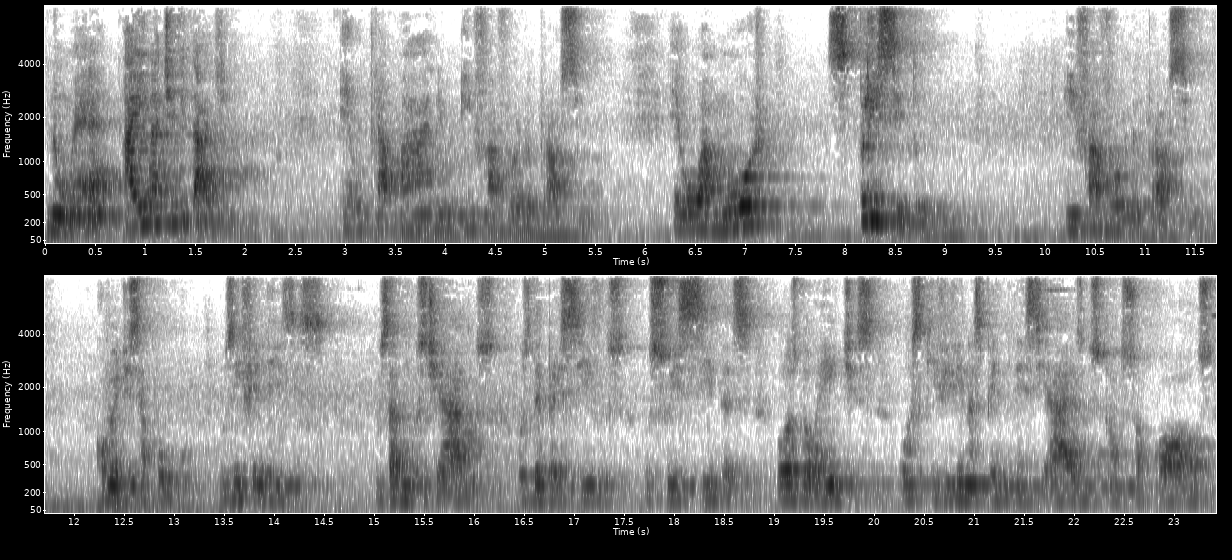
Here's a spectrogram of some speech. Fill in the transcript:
Não é a inatividade, é o trabalho em favor do próximo, é o amor explícito em favor do próximo. Como eu disse há pouco, os infelizes, os angustiados, os depressivos, os suicidas, os doentes, os que vivem nas penitenciárias, nos prontos-socorros,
